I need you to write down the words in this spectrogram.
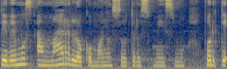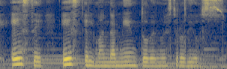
debemos amarlo como a nosotros mismos, porque ese es el mandamiento de nuestro Dios.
